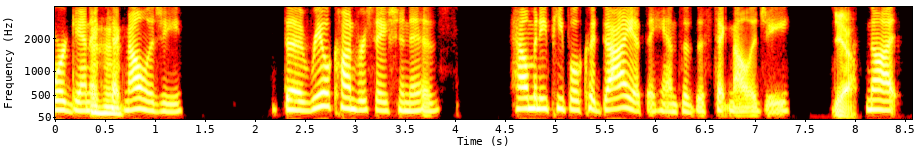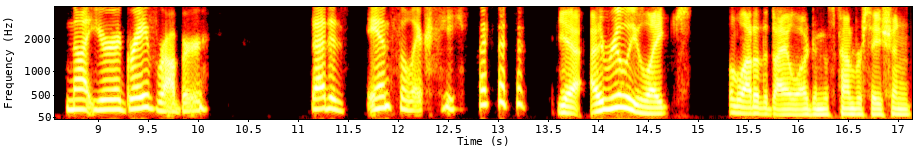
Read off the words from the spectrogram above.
organic Mhm. technology. The real conversation is how many people could die at the hands of this technology Yeah. not not you're a grave robber that is ancillary Yeah, I really liked a lot of the dialogue in this conversation.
